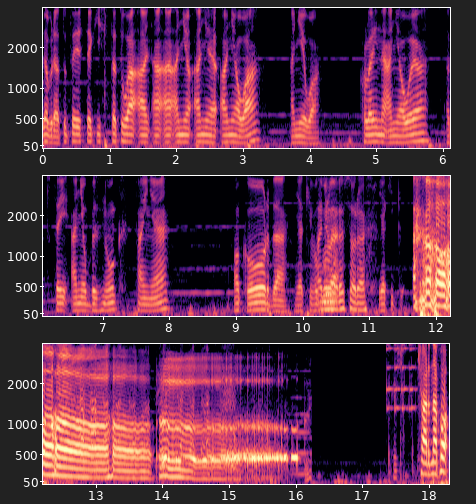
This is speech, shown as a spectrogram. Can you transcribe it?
Dobra, tutaj jest jakiś statua a, a, a, anio, anie, anioła. Anioła. Kolejne anioły, a tutaj anioł bez nóg. Fajnie. O kurde, jaki w Anioł ogóle... na resorach. Jaki... Jakaś czarna po...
